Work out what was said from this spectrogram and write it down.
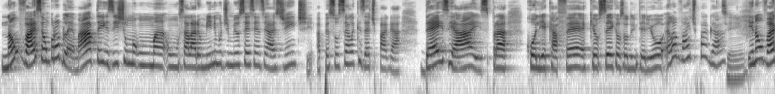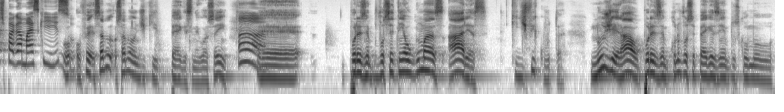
não vai ser um problema. Ah, tem, existe uma, uma, um salário mínimo de R$ 1.600. Gente, a pessoa, se ela quiser te pagar R$ reais para colher café, que eu sei que eu sou do interior, ela vai te pagar. Sim. E não vai te pagar mais que isso. Ô, ô Fê, sabe, sabe onde que pega esse negócio aí? Ah. É, por exemplo, você tem algumas áreas que dificulta. No geral, por exemplo, quando você pega exemplos como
